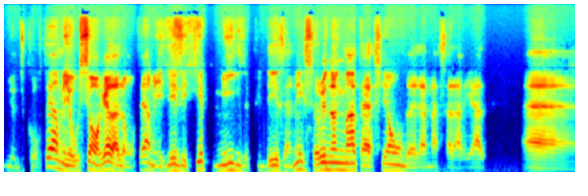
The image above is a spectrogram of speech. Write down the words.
il y a du court terme, mais aussi on regarde à long terme. Et les équipes misent depuis des années sur une augmentation de la masse salariale. Euh,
